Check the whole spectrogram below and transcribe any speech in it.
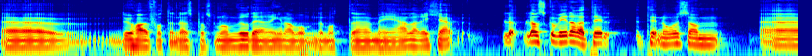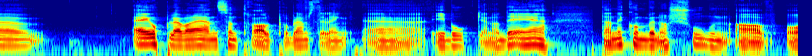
du har jo fått en del spørsmål om vurderingen av om det måtte med eller ikke. La, oss gå videre til, til noe som eh, jeg opplever er en sentral problemstilling eh, i boken. Og det er denne kombinasjonen av å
